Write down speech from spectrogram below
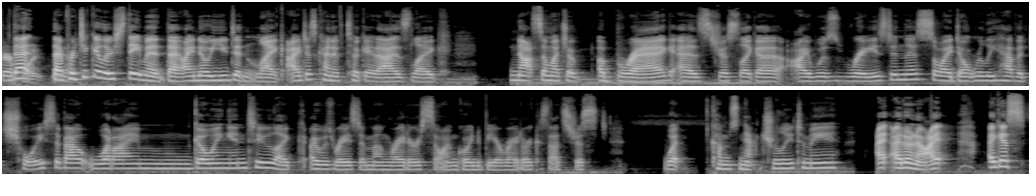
fair that point, that yeah. particular statement that I know you didn't like, I just kind of took it as like not so much a, a brag as just like a I was raised in this, so I don't really have a choice about what I'm going into. Like I was raised among writers, so I'm going to be a writer because that's just what comes naturally to me. I, I don't know. I I guess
